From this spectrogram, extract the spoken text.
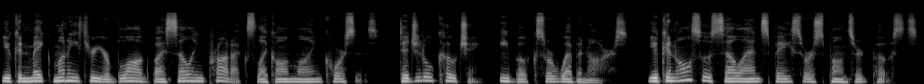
you can make money through your blog by selling products like online courses, digital coaching, ebooks, or webinars. You can also sell ad space or sponsored posts.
